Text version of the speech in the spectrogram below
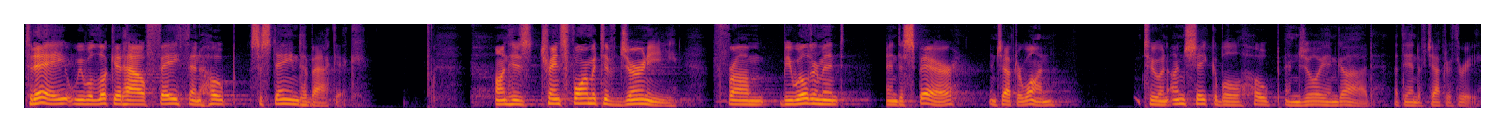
Today, we will look at how faith and hope sustained Habakkuk on his transformative journey from bewilderment and despair in chapter 1 to an unshakable hope and joy in God at the end of chapter 3.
